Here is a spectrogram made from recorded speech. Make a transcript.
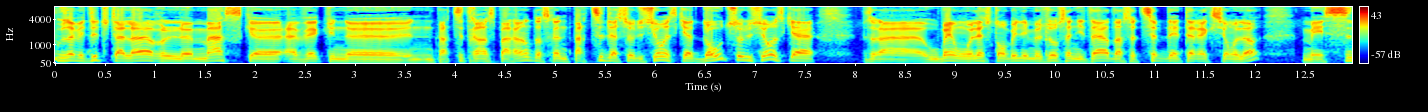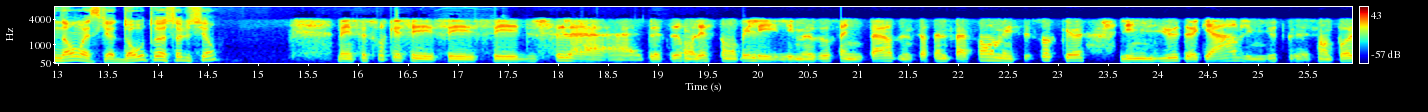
Vous avez dit tout à l'heure le masque euh, avec une, euh, une, partie transparente, ce serait une partie de la solution. Est-ce qu'il y a d'autres solutions? Est-ce qu'il y a ou bien on laisse tomber les mesures sanitaires dans ce type d'interaction-là? Mais sinon, est-ce qu'il y a d'autres solutions? Bien, c'est sûr que c'est, c'est, c'est difficile à, de dire on laisse tomber les, les mesures sanitaires d'une certaine façon, mais c'est sûr que les milieux de garde, les milieux de, sont pas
